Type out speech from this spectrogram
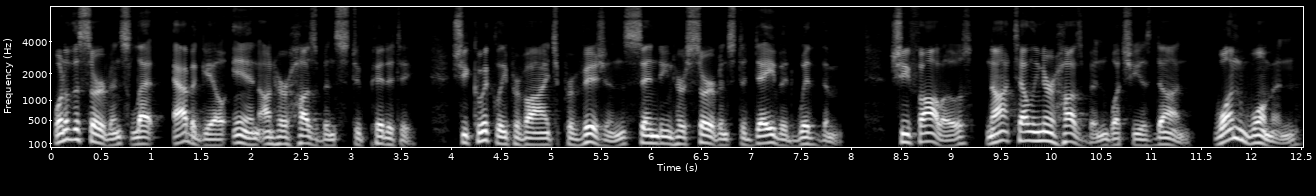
One of the servants let Abigail in on her husband's stupidity. She quickly provides provisions, sending her servants to David with them. She follows, not telling her husband what she has done. One woman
